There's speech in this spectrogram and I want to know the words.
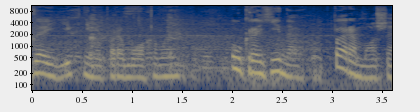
за їхніми перемогами. Україна переможе.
